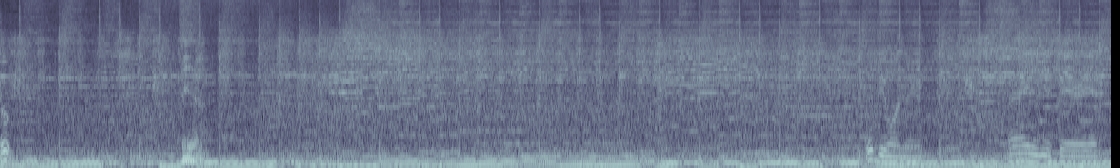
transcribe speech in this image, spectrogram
Ooh. Yeah. Could be one there. Right in this area.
